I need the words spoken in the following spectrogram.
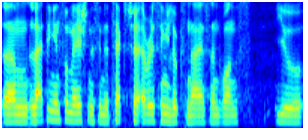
Um, lighting information is in the texture, everything looks nice, and once you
